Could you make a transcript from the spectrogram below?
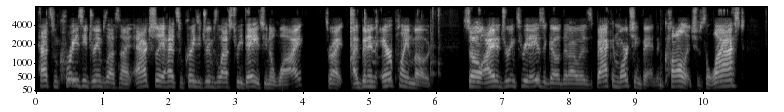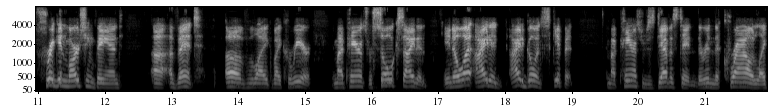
Had some crazy dreams last night. Actually, I had some crazy dreams the last three days. You know why? That's right. I've been in airplane mode. So I had a dream three days ago that I was back in marching band in college. It was the last friggin' marching band uh, event of like my career, and my parents were so excited. You know what? I had to, I had to go and skip it, and my parents were just devastated. They're in the crowd, like,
